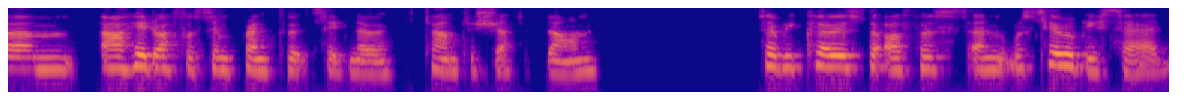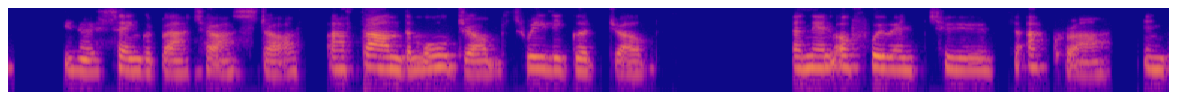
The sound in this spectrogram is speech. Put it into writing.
Um, our head office in frankfurt said no time to shut it down. So we closed the office and it was terribly sad you know saying goodbye to our staff. I found them all jobs really good jobs. And then off we went to, to accra in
